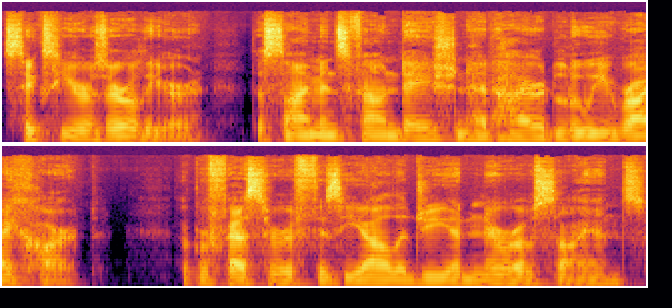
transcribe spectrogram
Six years earlier, the Simons Foundation had hired Louis Reichardt, a professor of physiology and neuroscience,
